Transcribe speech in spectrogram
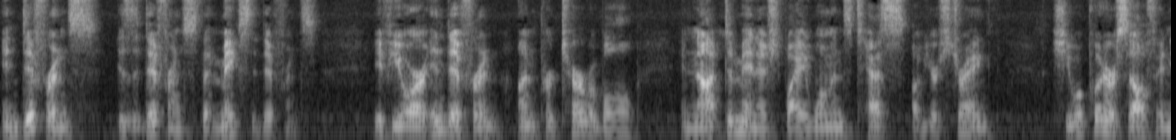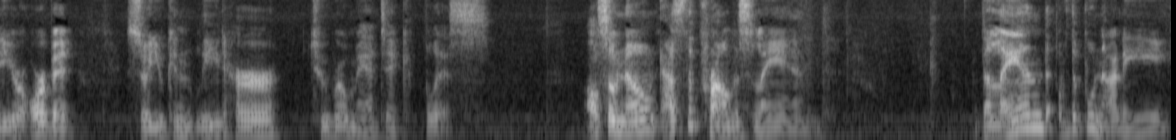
Indifference is the difference that makes the difference. If you are indifferent, unperturbable, and not diminished by a woman's tests of your strength, she will put herself into your orbit so you can lead her to romantic bliss. Also known as the Promised Land. The land of the Punani.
